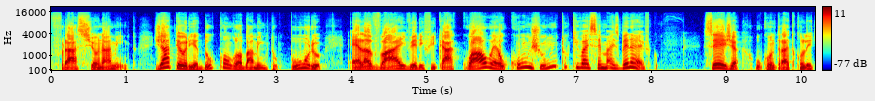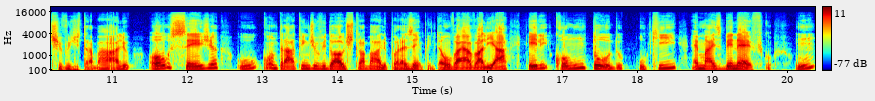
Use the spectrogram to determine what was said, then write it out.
fracionamento. Já a teoria do conglobamento puro, ela vai verificar qual é o conjunto que vai ser mais benéfico. Seja o contrato coletivo de trabalho ou seja o contrato individual de trabalho, por exemplo. Então, vai avaliar ele como um todo, o que é mais benéfico, um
